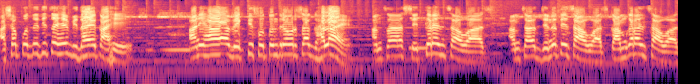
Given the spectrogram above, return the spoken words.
अशा पद्धतीचं हे विधायक आहे. आणि हा व्यक्ती स्वातंत्र्यावरचा घाला आहे. आमचा शेतकऱ्यांचा आवाज आमचा जनतेचा आवाज कामगारांचा आवाज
